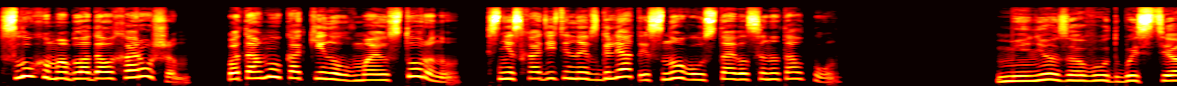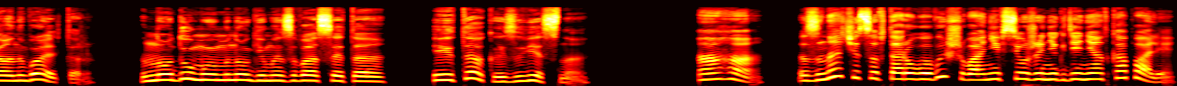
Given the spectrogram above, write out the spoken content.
слухом обладал хорошим, потому как кинул в мою сторону снисходительный взгляд и снова уставился на толпу. «Меня зовут Бастиан Вальтер, но, думаю, многим из вас это и так известно». Ага, значит, со второго высшего они все же нигде не откопали.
